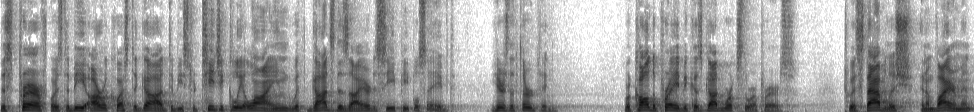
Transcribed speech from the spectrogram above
this prayer was to be our request to God to be strategically aligned with God's desire to see people saved. Here's the third thing we're called to pray because God works through our prayers to establish an environment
